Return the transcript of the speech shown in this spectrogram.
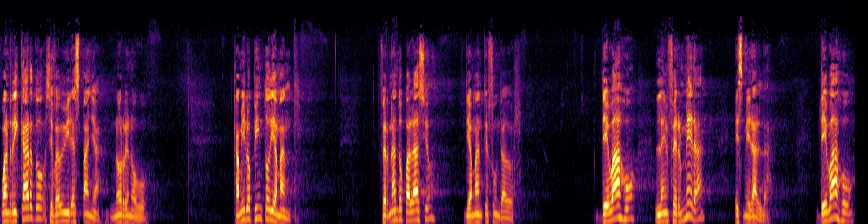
Juan Ricardo se fue a vivir a España, no renovó. Camilo Pinto, diamante. Fernando Palacio, diamante fundador. Debajo, la enfermera Esmeralda. Debajo,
